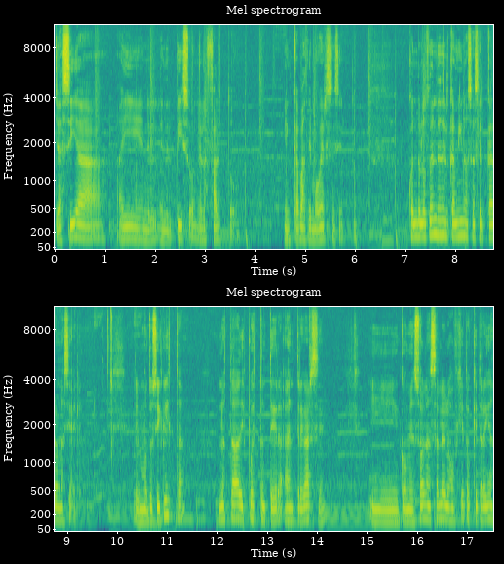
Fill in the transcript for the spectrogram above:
yacía ahí en el, en el piso, en el asfalto, incapaz de moverse, ¿cierto? Cuando los duendes del camino se acercaron hacia él. El motociclista no estaba dispuesto a entregarse y comenzó a lanzarle los objetos que traían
